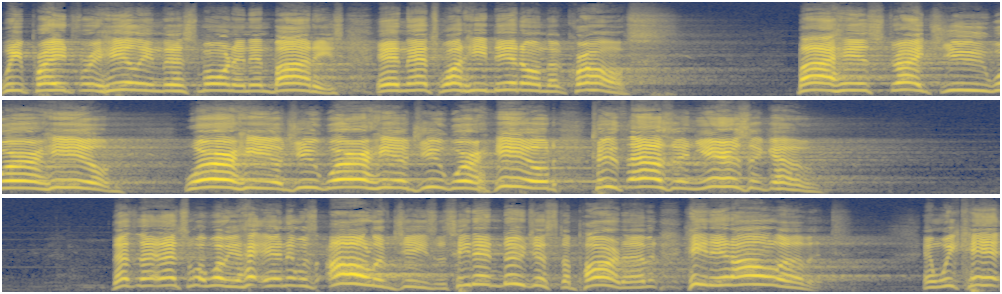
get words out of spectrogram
We prayed for healing this morning in bodies, and that's what he did on the cross. By his stripes, you were healed. Were healed. You were healed. You were healed 2,000 years ago. That, that, that's what, what we had. And it was all of Jesus. He didn't do just a part of it, He did all of it. And we can't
